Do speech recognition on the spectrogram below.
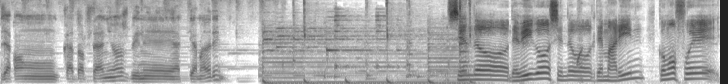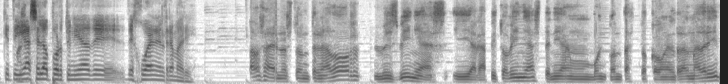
Ya con 14 años vine aquí a Madrid. Siendo de Vigo, siendo de Marín, ¿cómo fue que te llegase la oportunidad de, de jugar en el Real Madrid? Vamos a ver, nuestro entrenador Luis Viñas y Agapito Viñas tenían un buen contacto con el Real Madrid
